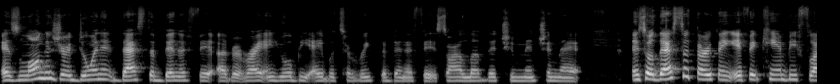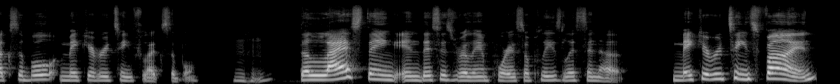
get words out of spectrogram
as long as you're doing it, that's the benefit of it, right? And you'll be able to reap the benefit. So I love that you mentioned that. And so that's the third thing. If it can be flexible, make your routine flexible. Mm-hmm. The last thing, and this is really important, so please listen up make your routines fun.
